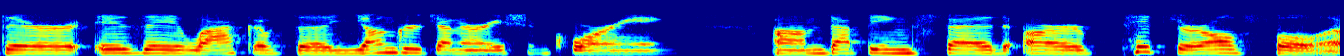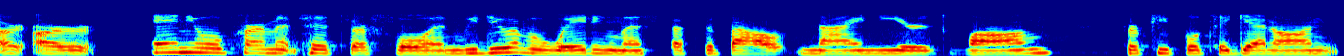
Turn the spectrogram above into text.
There is a lack of the younger generation quarrying. Um, that being said, our pits are all full. Our, our, annual permit pits are full, and we do have a waiting list that's about nine years long for people to get on,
